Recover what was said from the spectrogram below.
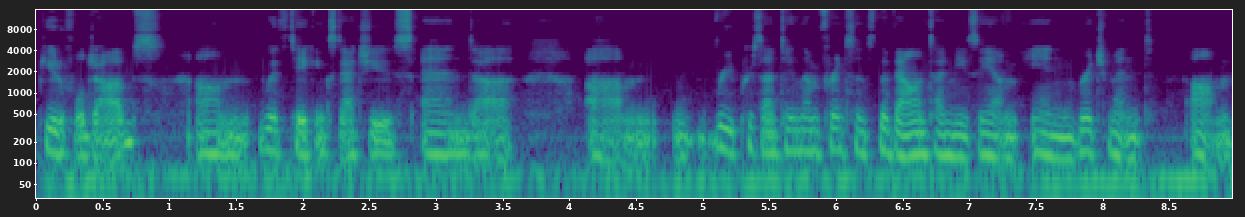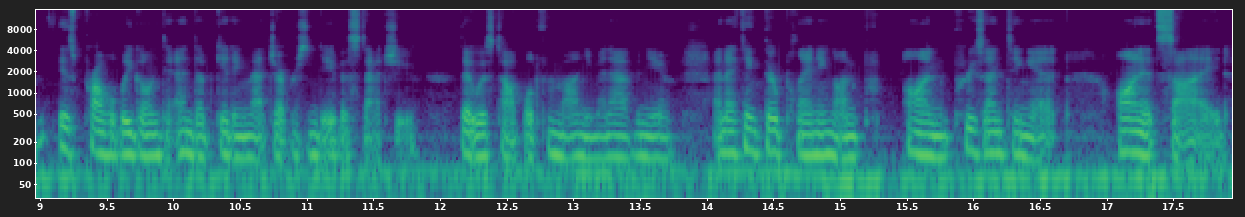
beautiful jobs um, with taking statues and uh, um, representing them. For instance, the Valentine Museum in Richmond um, is probably going to end up getting that Jefferson Davis statue that was toppled from Monument Avenue, and I think they're planning on on presenting it on its side,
